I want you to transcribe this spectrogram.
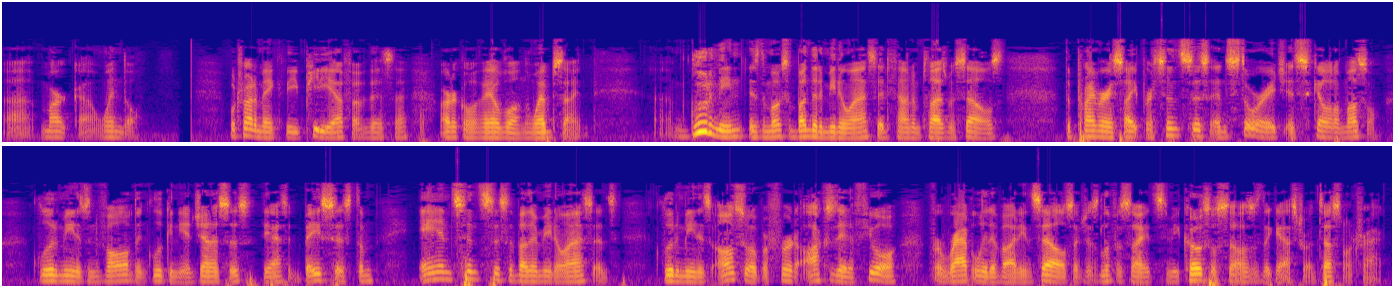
uh Mark uh, Wendell. We'll try to make the PDF of this uh, article available on the website. Um, glutamine is the most abundant amino acid found in plasma cells. The primary site for synthesis and storage is skeletal muscle. Glutamine is involved in gluconeogenesis, the acid base system, and synthesis of other amino acids. Glutamine is also a preferred oxidative fuel for rapidly dividing cells such as lymphocytes and mucosal cells of the gastrointestinal tract.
